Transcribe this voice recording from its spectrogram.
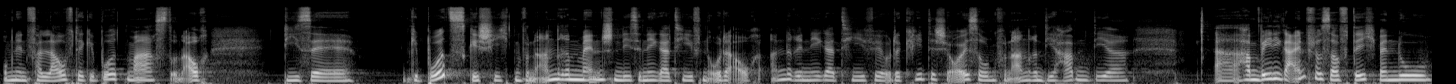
um den Verlauf der Geburt machst und auch diese Geburtsgeschichten von anderen Menschen, diese negativen oder auch andere negative oder kritische Äußerungen von anderen, die haben dir, äh, haben weniger Einfluss auf dich, wenn du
